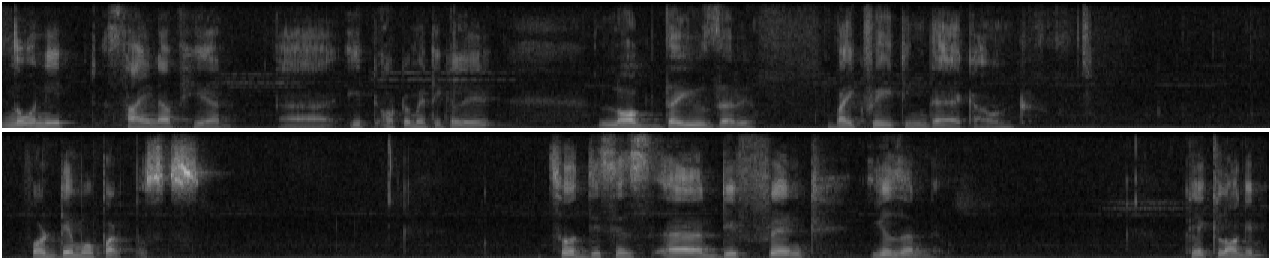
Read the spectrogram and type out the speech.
no need sign up here. Uh, it automatically logged the user by creating the account for demo purposes. So this is a different username. Click login.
